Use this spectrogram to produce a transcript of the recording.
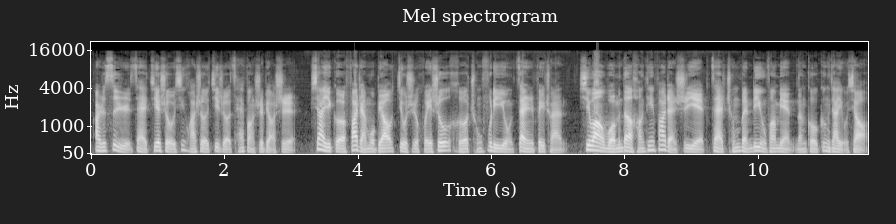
二十四日在接受新华社记者采访时表示，下一个发展目标就是回收和重复利用载人飞船。希望我们的航天发展事业在成本利用方面能够更加有效。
